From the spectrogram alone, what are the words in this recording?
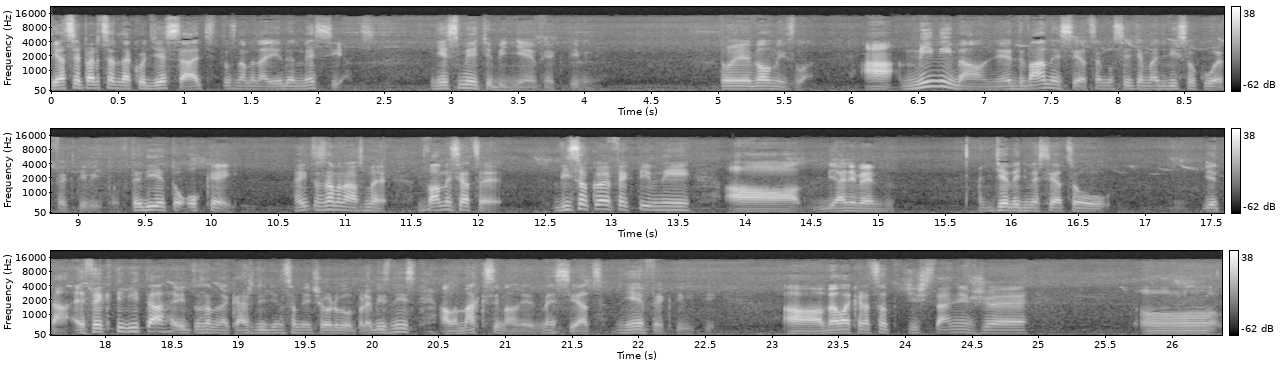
viacej percent ako 10, to znamená jeden mesiac, nesmiete byť neefektívni. To je veľmi zlé. A minimálne 2 mesiace musíte mať vysokú efektivitu. Vtedy je to OK. Hej, to znamená, sme 2 mesiace vysoko efektívni a ja neviem, 9 mesiacov je tá efektivita, hej, to znamená, každý deň som niečo urobil pre biznis, ale maximálne mesiac neefektivity. A veľakrát sa totiž stane, že o,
